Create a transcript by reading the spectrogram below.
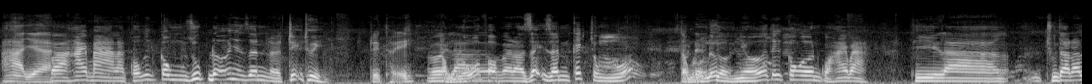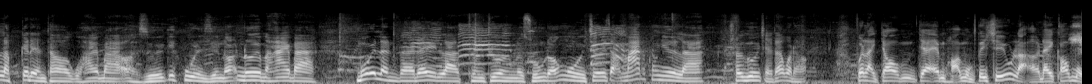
À dạ. và hai bà là có cái công giúp đỡ nhân dân là trị thủy. Trị thủy, rồi trồng lúa không? và là dạy dân cách trồng lúa. Trồng lúa nước. tưởng nhớ tới công ơn của hai bà. Thì là chúng ta đã lập cái đền thờ của hai bà ở dưới cái khu đền giếng đó nơi mà hai bà mỗi lần về đây là thường thường là xuống đó ngồi chơi dạo mát cũng như là soi gương chải tóc ở đó Với lại cho cho em hỏi một tí xíu là ở đây có một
